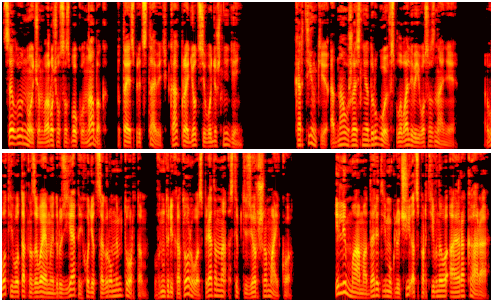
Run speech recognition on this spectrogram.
Целую ночь он ворочался сбоку на бок, пытаясь представить, как пройдет сегодняшний день. Картинки, одна ужаснее другой, всплывали в его сознание. Вот его так называемые друзья приходят с огромным тортом, внутри которого спрятана стриптизерша Майко. Или мама дарит ему ключи от спортивного аэрокара,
